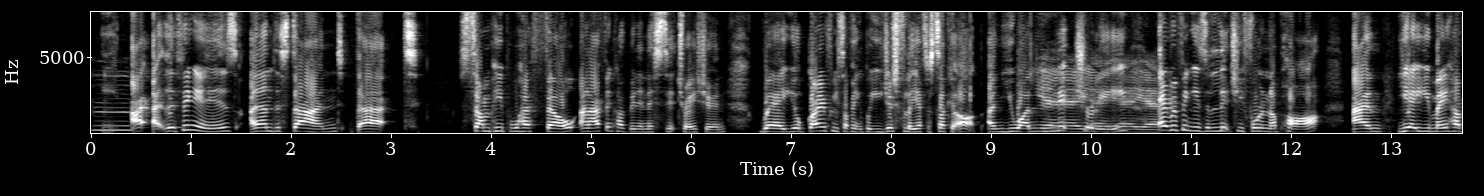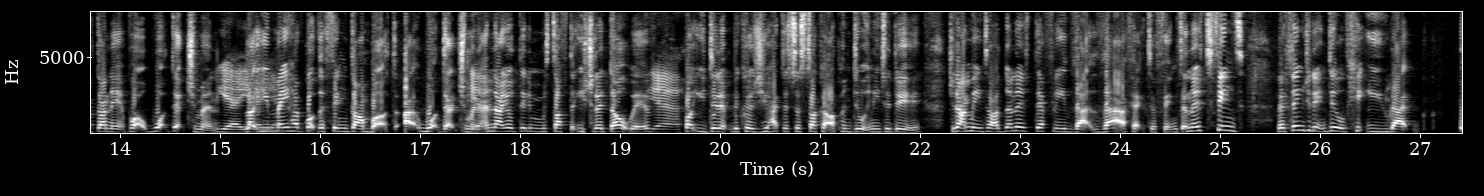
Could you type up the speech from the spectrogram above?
I, I the thing is, I understand that some people have felt, and I think I've been in this situation where you're going through something, but you just feel like you have to suck it up, and you are Yeah, literally yeah, yeah. everything is literally falling apart. And yeah, you may have done it, but at what detriment? Yeah, yeah, like you may have got the thing done, but at what detriment? And now you're dealing with stuff that you should have dealt with, Yeah. but you didn't because you had to just suck it up and do what you need to do. Do you know what I mean? So I know there's definitely that that effect of things, and those things, the things you didn't deal with hit you like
